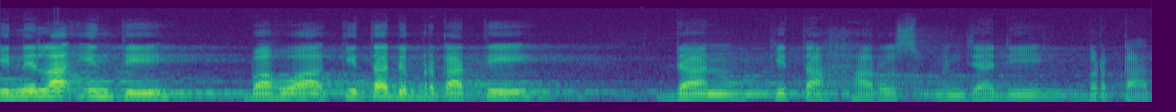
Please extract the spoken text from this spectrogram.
inilah inti bahwa kita diberkati dan kita harus menjadi berkat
